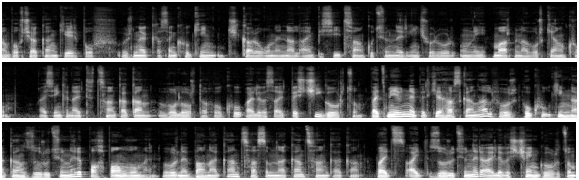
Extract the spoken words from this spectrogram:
ամբողջական կերպով։ Օրինակ, ասենք հոգին չի կարող ունենալ այնպիսի ցանկություններ, ինչ որ որ ունի մարմնավոր կյանքում այսինքն այդ ցանկական ոլորտը հոգու այլևս այդպես չի գործում բայց միևնույն է պետք է հասկանալ որ հոգու հիմնական զորությունները պահպանվում են որն է բանական ցասմնական ցանկական բայց այդ զորությունները այլևս չեն գործում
